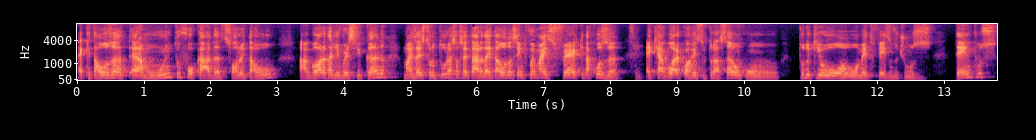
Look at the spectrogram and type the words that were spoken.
É que Itaúsa era muito focada só no Itaú, agora está diversificando, mas a estrutura societária da Itaúsa sempre foi mais fair que da Cosan. Sim. É que agora com a reestruturação, com tudo que o, o Ometo fez nos últimos tempos.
